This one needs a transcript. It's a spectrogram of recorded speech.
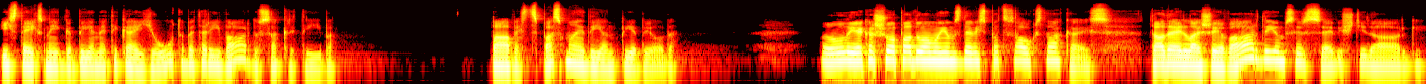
Izteiksmīga bija ne tikai jūtu, bet arī vārdu sakritība. Pāvests pasmaidīja un piebilda: Liekas, šo padomu jums devis pats augstākais, tādēļ, lai šie vārdi jums ir sevišķi dārgi.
